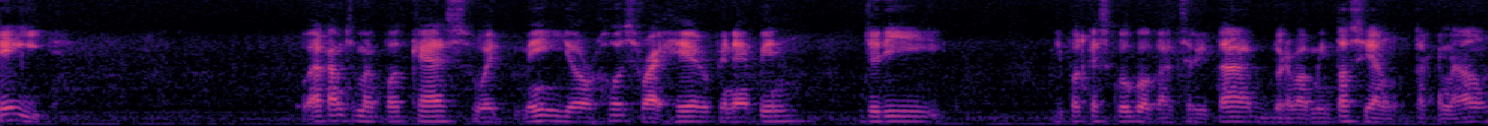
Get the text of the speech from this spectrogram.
Yay! Welcome to my podcast with me, your host right here, Pinepin. Jadi di podcast gue gue akan cerita beberapa mitos yang terkenal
